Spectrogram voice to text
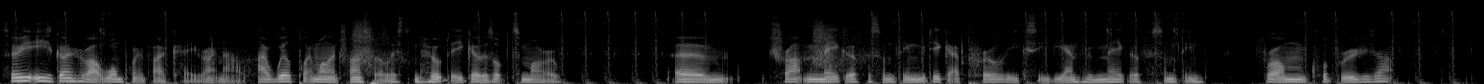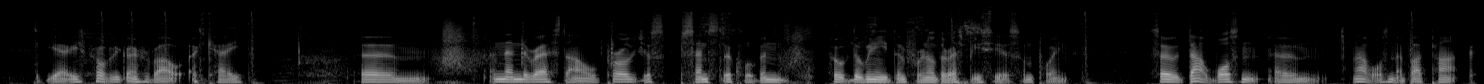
So he's going for about 1.5k right now. I will put him on the transfer list and hope that he goes up tomorrow. Um, Trapp may go for something. We did get a Pro League CDM who may go for something from Club Bruges. That yeah, he's probably going for about a k. Um, and then the rest I'll probably just send to the club and hope that we need them for another SBC at some point. So that wasn't um, that wasn't a bad pack.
